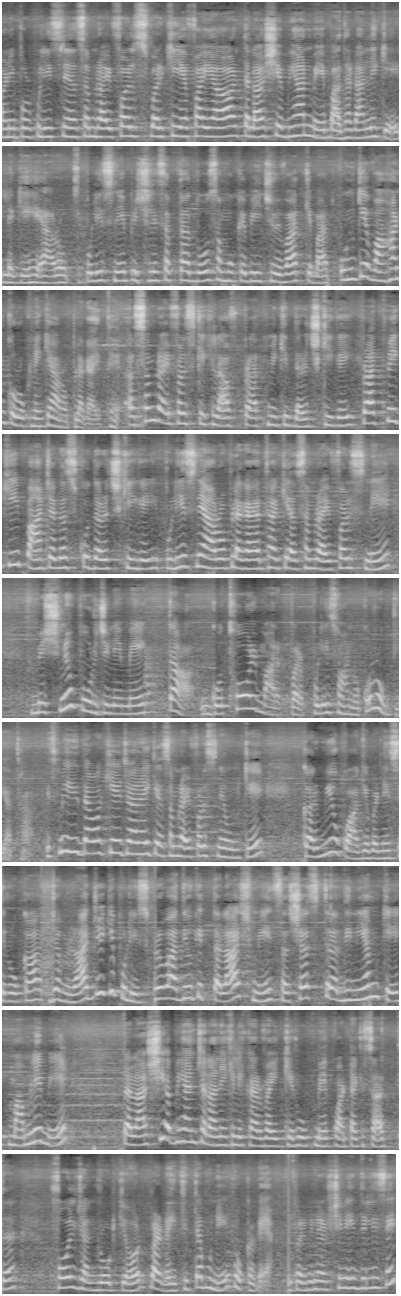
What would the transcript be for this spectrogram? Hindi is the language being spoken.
मणिपुर पुलिस ने असम राइफल्स पर की एफआईआर तलाशी अभियान में बाधा डालने के लगे हैं आरोप। पुलिस ने पिछले सप्ताह दो समूह के बीच विवाद के बाद उनके वाहन को रोकने के आरोप लगाए थे। असम राइफल्स के खिलाफ प्राथमिकी दर्ज की गई। प्राथमिकी 5 अगस्त को दर्ज की गई। पुलिस ने आरोप लगाया था कि असम राइफल्स ने बिष्णुपुर ज़िले में ता गोथोल मार्ग पर पुलिस वाहनों को रोक दिया था। इसमें ये दावा किया जा रहा है कि असम राइफल्स ने उनके कर्मियों को आगे बढ़ने से रोका। जब राज्य की पुलिस उग्रवादियों की तलाश में सशस्त्र अधिनियम के एक मामले में तलाशी अभियान चलाने के लिए कार्रवाई के रूप में क्वाटा के साथ फोल जंग रोड की ओर बढ़ रही थी, तब उन्हें रोका गया। परवीन अर्शी नई दिल्ली से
